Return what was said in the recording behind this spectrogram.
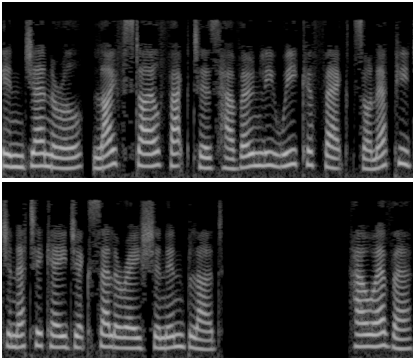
In general, lifestyle factors have only weak effects on epigenetic age acceleration in blood. However,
